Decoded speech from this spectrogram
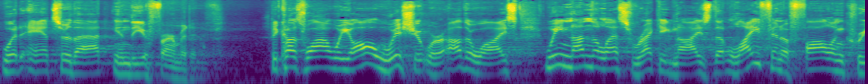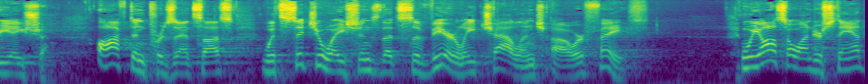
would answer that in the affirmative. Because while we all wish it were otherwise, we nonetheless recognize that life in a fallen creation often presents us with situations that severely challenge our faith. We also understand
